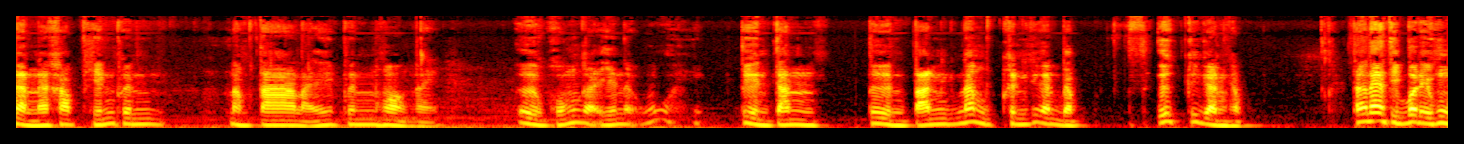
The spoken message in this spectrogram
นั้นนะครับ เห็นเพิ่อนน้ำตาไหลเพิ่อนห้องไห้เออ ผมก็เห็นแล้วโอ้ตื่นจันตื่นตันน้ำขึ้นขึ้นกันแบบ อึกคือกันครับ ทั้งนั้นที่บ่ได้หู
